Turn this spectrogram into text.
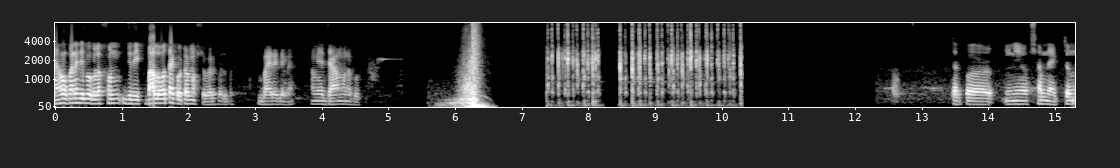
না ওখানে যাব, ওগুলো ফোন যদি ভালো থাকে, ওটা নষ্ট করে ফেলবে। বাইরে দিলে, আমি আর যা মনে করছি তারপর উনি সামনে একজন,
